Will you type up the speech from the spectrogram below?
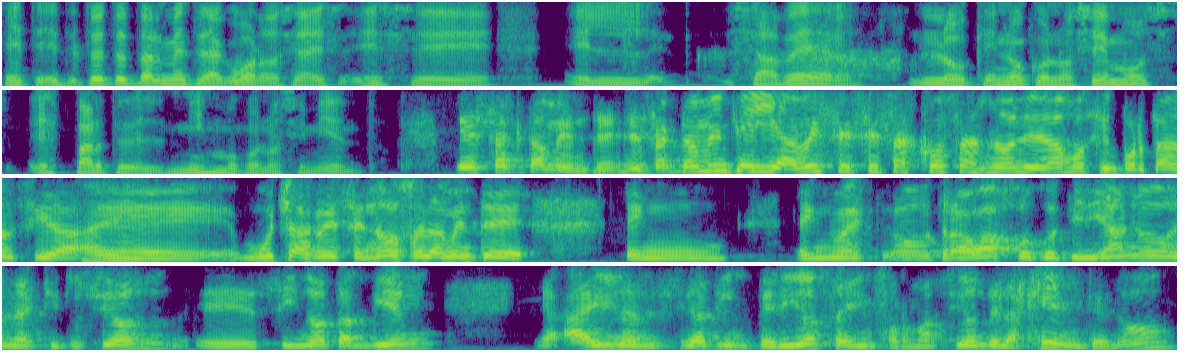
Este, estoy totalmente de acuerdo. O sea, es, es eh, el saber lo que no conocemos es parte del mismo conocimiento. Exactamente, exactamente, y a veces esas cosas no le damos importancia, eh, muchas veces, no solamente en, en nuestro trabajo cotidiano, en la institución, eh, sino también hay una necesidad imperiosa de información de la gente, ¿no?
